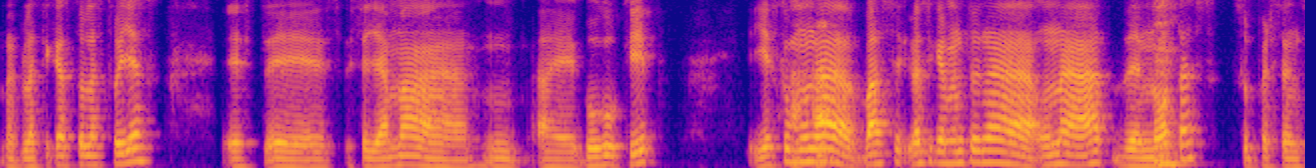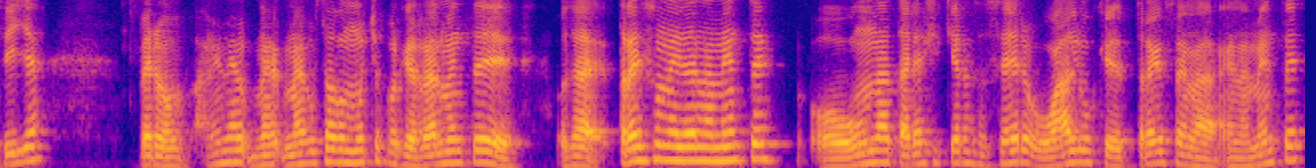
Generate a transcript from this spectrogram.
me platicas tú las tuyas, este, se llama uh, Google Keep. Y es como Ajá. una, base, básicamente una, una app de notas, súper sencilla, pero a mí me, me, me, ha gustado mucho porque realmente, o sea, traes una idea en la mente o una tarea que quieras hacer o algo que traigas en la, en la mente,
